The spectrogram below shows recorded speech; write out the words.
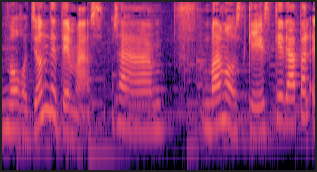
mogollón de temas. O sea, vamos, que es que da para...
